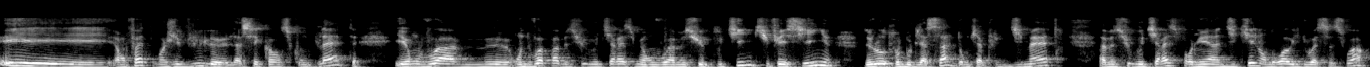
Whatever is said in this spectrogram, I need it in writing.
Et en fait, moi j'ai vu la séquence complète et on voit, on ne voit pas Monsieur Gutiérrez, mais on voit Monsieur Poutine qui fait signe de l'autre bout de la salle, donc il y a plus de 10 mètres, à Monsieur Gutiérrez pour lui indiquer l'endroit où il doit s'asseoir.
